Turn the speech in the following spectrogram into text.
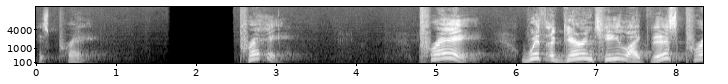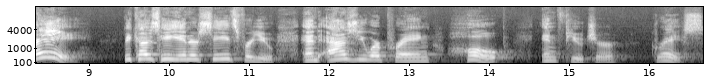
is pray. Pray. Pray with a guarantee like this, pray because he intercedes for you. And as you are praying, hope in future grace.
